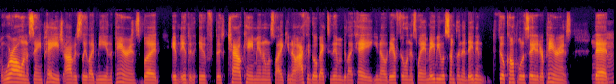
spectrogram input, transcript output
we're all on the same page obviously like me and the parents but if if if the child came in and was like, you know, I could go back to them and be like, hey, you know, they're feeling this way, and maybe it was something that they didn't feel comfortable to say to their parents, that mm-hmm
